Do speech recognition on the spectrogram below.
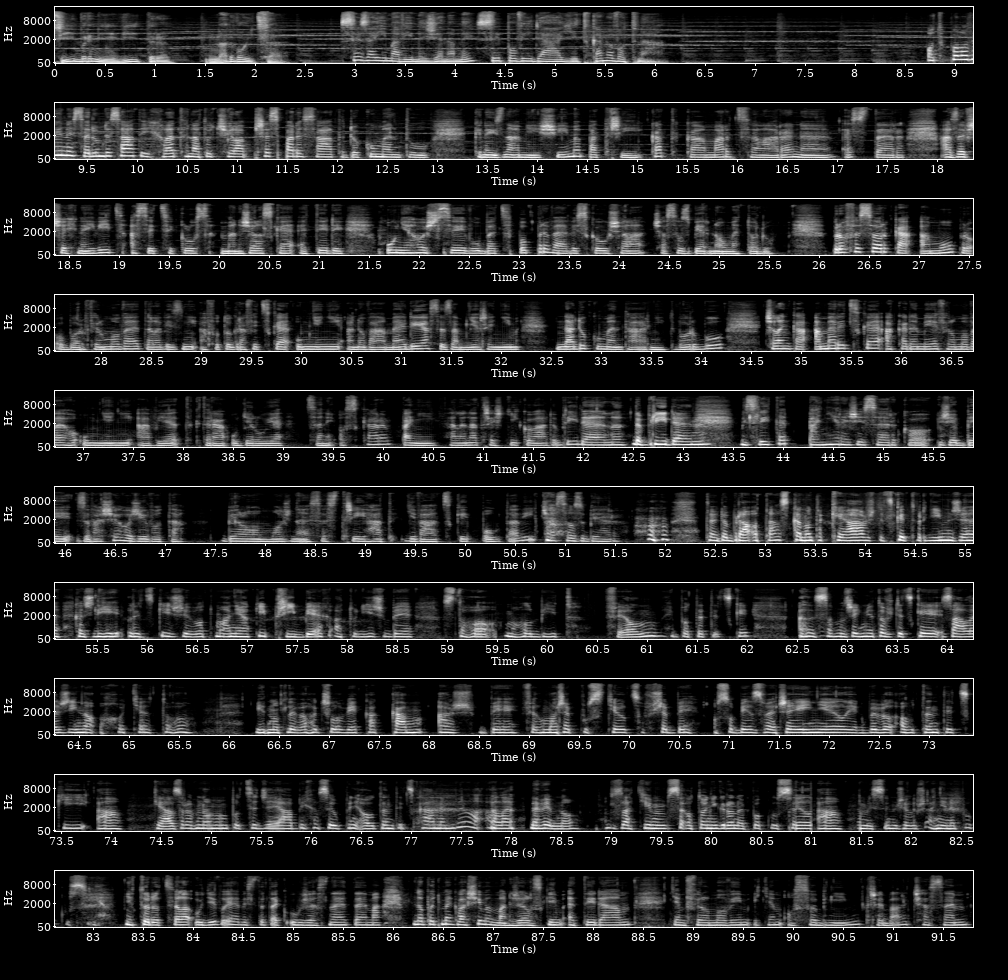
Stříbrný vítr na dvojce. Se zajímavými ženami si povídá Jitka Novotná. Od poloviny 70. let natočila přes 50 dokumentů. K nejznámějším patří Katka, Marcela, René, Ester a ze všech nejvíc asi cyklus Manželské etidy, u něhož si vůbec poprvé vyzkoušela časozběrnou metodu. Profesorka AMU pro obor filmové, televizní a fotografické umění a nová média se zaměřením na dokumentární tvorbu, členka Americké akademie filmového umění a věd, která uděluje ceny Oscar, paní Helena Třeštíková. Dobrý den. Dobrý den. Myslíte, paní režisérko, že by z vašeho života bylo možné se stříhat divácky poutavý časozběr? to je dobrá otázka. No tak já vždycky tvrdím, že každý lidský život má nějaký příběh a tudíž by z toho mohl být film, hypoteticky. Ale samozřejmě to vždycky záleží na ochotě toho jednotlivého člověka, kam až by filmaře pustil, co vše by o sobě zveřejnil, jak by byl autentický a já zrovna mám pocit, že já bych asi úplně autentická nebyla, ale nevím, no, Zatím se o to nikdo nepokusil a myslím, že už ani nepokusí. Mě to docela udivuje, vy jste tak úžasné téma. No pojďme k vašim manželským etidám, těm filmovým i těm osobním, třeba časem.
